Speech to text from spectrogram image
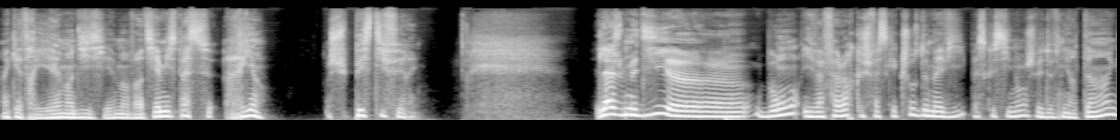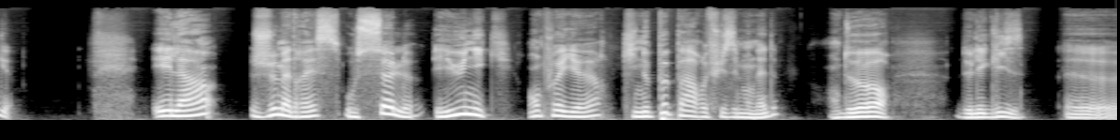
un quatrième, un dixième, un vingtième, il se passe rien. Je suis pestiféré. Là, je me dis, euh, bon, il va falloir que je fasse quelque chose de ma vie, parce que sinon, je vais devenir dingue. Et là, je m'adresse au seul et unique employeur qui ne peut pas refuser mon aide, en dehors de l'Église euh,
